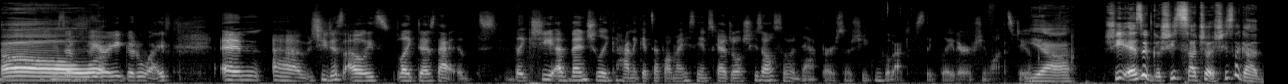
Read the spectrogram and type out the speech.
Oh, She's Oh, a very good wife, and um, she just always like does that. Like she eventually kind of gets up on my same schedule. She's also a napper, so she can go back to sleep later if she wants to. yeah. She is a good. She's such a. She's like a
